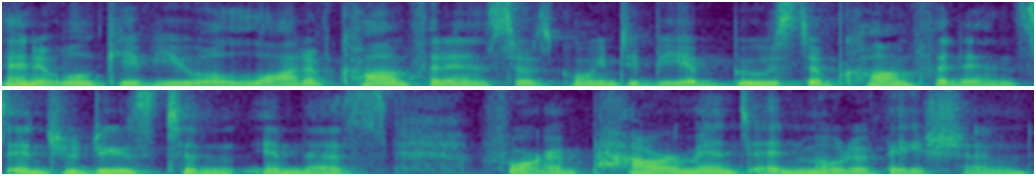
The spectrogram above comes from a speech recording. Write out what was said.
and it will give you a lot of confidence. There's going to be a boost of confidence introduced in, in this for empowerment and motivation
